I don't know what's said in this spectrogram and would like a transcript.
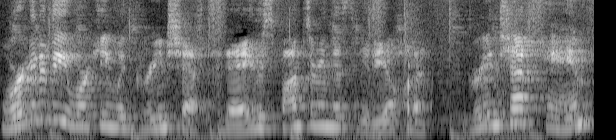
We're gonna be working with Green Chef today, who's sponsoring this video. Hold on. Green Chef came.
